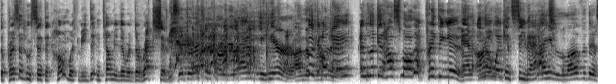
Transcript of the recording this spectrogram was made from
the person who sent it home with me didn't tell me there were directions. The directions are right here on the Look, front of okay, and look at how small that printing is. And no I- one can see that. I love this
